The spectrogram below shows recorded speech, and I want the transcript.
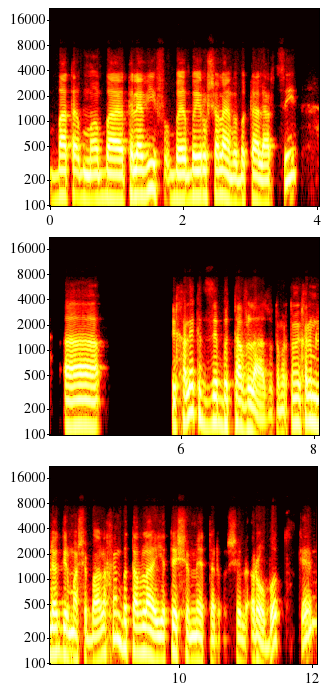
בתל אביב, בירושלים ובכלל הארצי, יחלק את זה בטבלה, זאת אומרת, אתם יכולים להגדיר מה שבא לכם, בטבלה יהיה 9 מטר של רובוט, כן?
